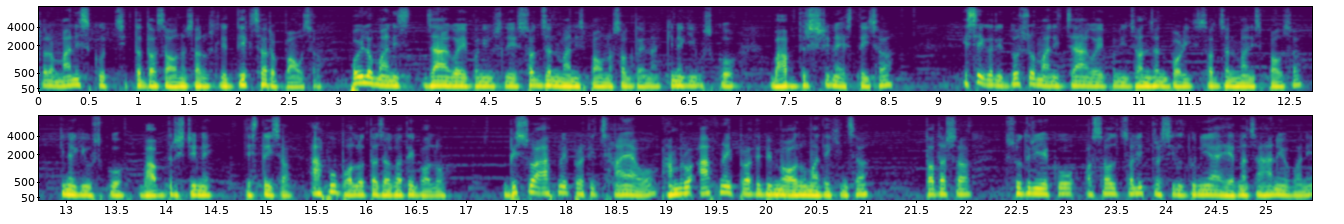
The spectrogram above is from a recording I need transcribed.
तर मानिसको चित्त दशा अनुसार उसले देख्छ र पाउँछ। पहिलो मानिस जहाँ गए पनि उसले सज्जन मानिस पाउन सक्दैन किनकि उसको भावदृष्टि नै यस्तै छ। यसै गरी दोस्रो मानिस जहाँ गए पनि झन्झन बढी सज्जन मानिस पाउँछ किनकि उसको भावदृष्टि नै त्यस्तै छ। आफू भलो त जगतै भलो। विश्व आफ्नै प्रति छाया हो। हाम्रो आफ्नै प्रतिबिम्ब अरूमा देखिन्छ। तदर्थ सुध्रिएको असल चरित्रशील दुनियाँ हेर्न चाहने हो भने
